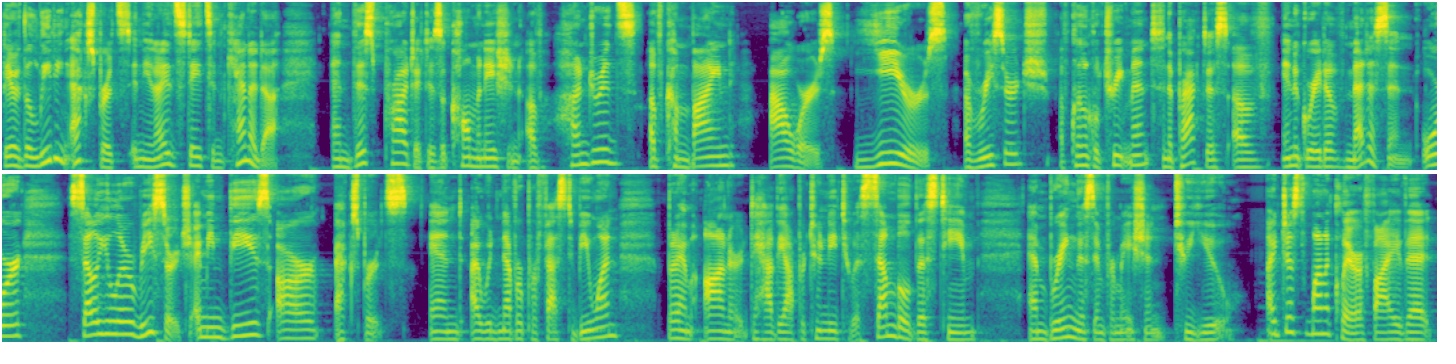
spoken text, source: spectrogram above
They're the leading experts in the United States and Canada. And this project is a culmination of hundreds of combined hours, years of research, of clinical treatment, and the practice of integrative medicine or cellular research. I mean, these are experts, and I would never profess to be one, but I'm honored to have the opportunity to assemble this team and bring this information to you. I just want to clarify that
